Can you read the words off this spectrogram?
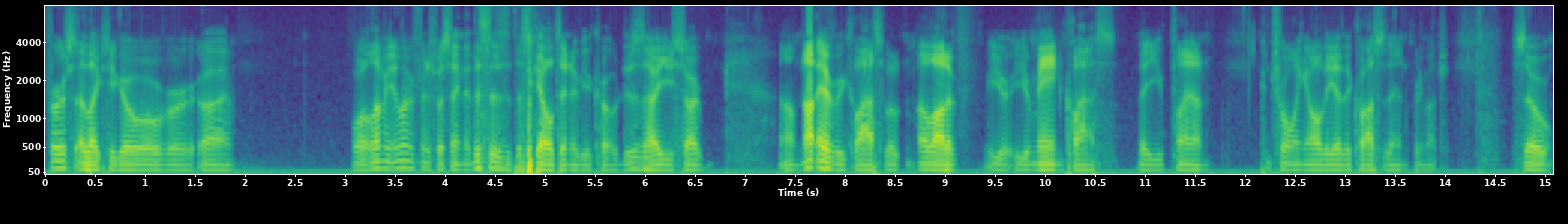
first I'd like to go over uh, well, let me let me finish by saying that this is the skeleton of your code. This is how you start. Um, not every class, but a lot of your your main class that you plan on controlling all the other classes in, pretty much. So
